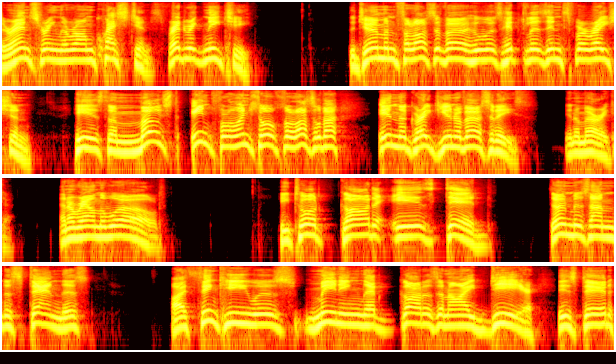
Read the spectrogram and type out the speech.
They're answering the wrong questions. Friedrich Nietzsche, the German philosopher who was Hitler's inspiration, he is the most influential philosopher in the great universities in America and around the world. He taught God is dead. Don't misunderstand this. I think he was meaning that God as an idea is dead,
